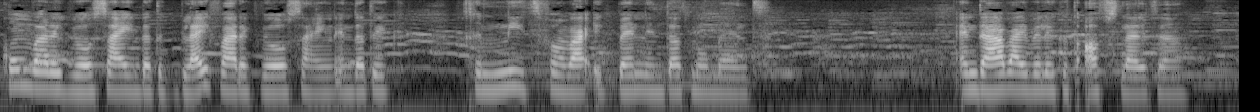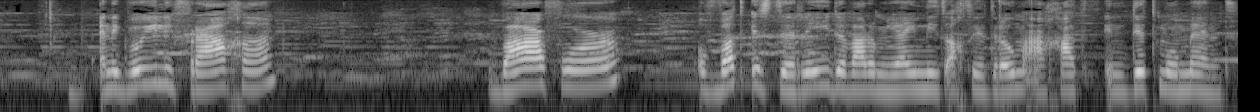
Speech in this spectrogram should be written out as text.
kom waar ik wil zijn, dat ik blijf waar ik wil zijn en dat ik geniet van waar ik ben in dat moment. En daarbij wil ik het afsluiten. En ik wil jullie vragen: waarvoor of wat is de reden waarom jij niet achter je dromen aangaat in dit moment?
